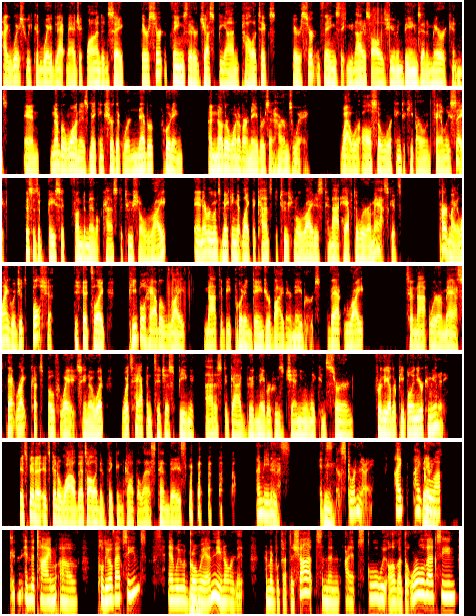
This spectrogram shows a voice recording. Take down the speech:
I wish we could wave that magic wand and say, there are certain things that are just beyond politics. There are certain things that unite us all as human beings and Americans. And number one is making sure that we're never putting another one of our neighbors in harm's way while we're also working to keep our own family safe. This is a basic fundamental constitutional right. And everyone's making it like the constitutional right is to not have to wear a mask. It's, pardon my language, it's bullshit. It's like people have a right not to be put in danger by their neighbors. That right to not wear a mask, that right cuts both ways. You know, what what's happened to just being an honest to God good neighbor who's genuinely concerned for the other people in your community? It's been a it's been a while. That's all I've been thinking about the last 10 days. I mean, yeah. it's it's mm. extraordinary. I I grew yeah, up in the time of polio vaccines and we would go mm. in, you know, and it, I remember we got the shots and then I, at school, we all got the oral vaccine.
